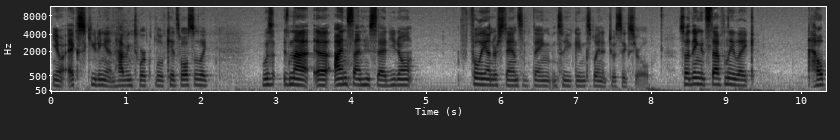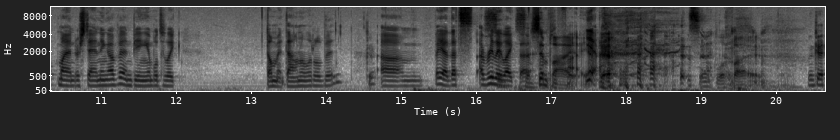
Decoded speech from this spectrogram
you know executing it and having to work with little kids. But also like, was isn't that uh, Einstein who said you don't fully understand something until you can explain it to a six year old. So I think it's definitely like helped my understanding of it and being able to like dumb it down a little bit. Okay. Um, but yeah, that's I really Sim- like that. Simplify. it. Yeah. Simplify. Okay.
